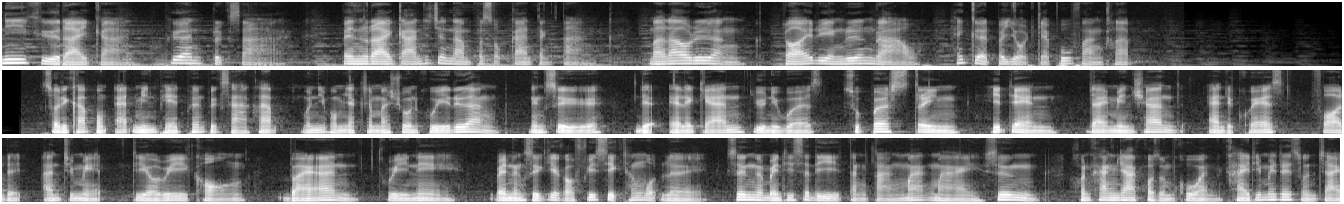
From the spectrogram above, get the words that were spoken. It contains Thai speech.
นี่คือรายการเพื่อนปรึกษา เป็นรายการที่จะนำประสบการณ์ต่างๆ มาเล่าเรื่องร้อยเรียงเรื่องราว ให้เกิดประโยชน์แก่ผู้ฟังครับ สวัสดีครับ ผมแอดมินเพจเพื่อนปรึกษาครับ วันนี้ผมอยากจะมาชวนคุยเรื่อง หนังสือ The Elegant Universe Super String Hidden Dimension and the Quest for the Ultimate Theory ของ Brian Greene เป็นหนังสือเกี่ยวกับฟิสิกส์ทั้งหมดเลย ซึ่งมันเป็นทฤษฎีต่างๆ มากมาย ซึ่งค่อนข้างยากพอสมควร ใครที่ไม่ได้สนใจ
